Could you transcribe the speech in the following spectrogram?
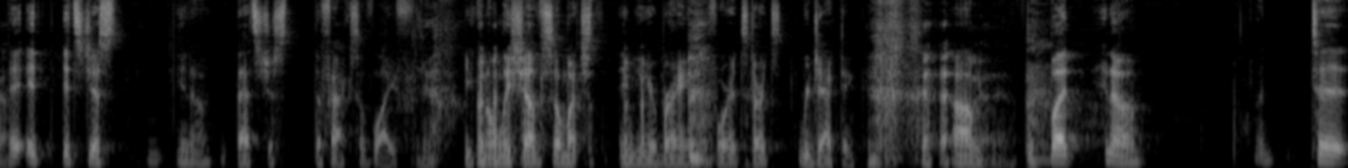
Okay. It, it it's just, you know, that's just the facts of life. Yeah. You can only shove so much into your brain before it starts rejecting. Um, Okay, but you know, to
